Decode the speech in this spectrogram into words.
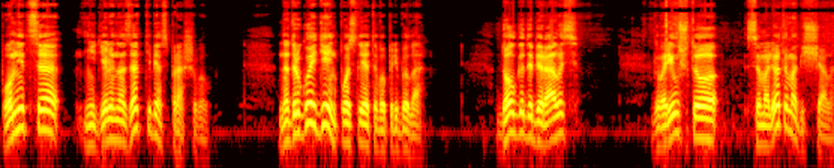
Помнится, неделю назад тебя спрашивал. На другой день после этого прибыла. Долго добиралась. Говорил, что самолетом обещала.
